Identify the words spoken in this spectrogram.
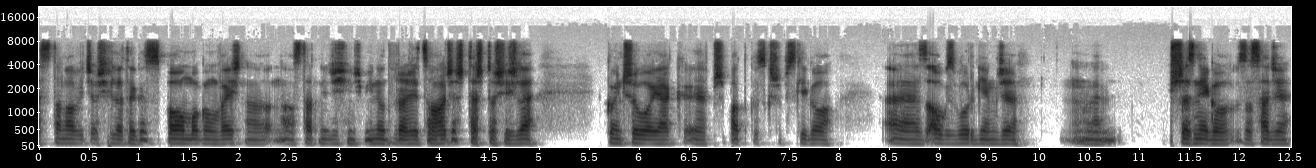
stanowić o sile tego zespołu, mogą wejść na, na ostatnie 10 minut, w razie co, chociaż też to się źle kończyło, jak w przypadku Skrzypskiego E, z Augsburgiem, gdzie e, przez niego w zasadzie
